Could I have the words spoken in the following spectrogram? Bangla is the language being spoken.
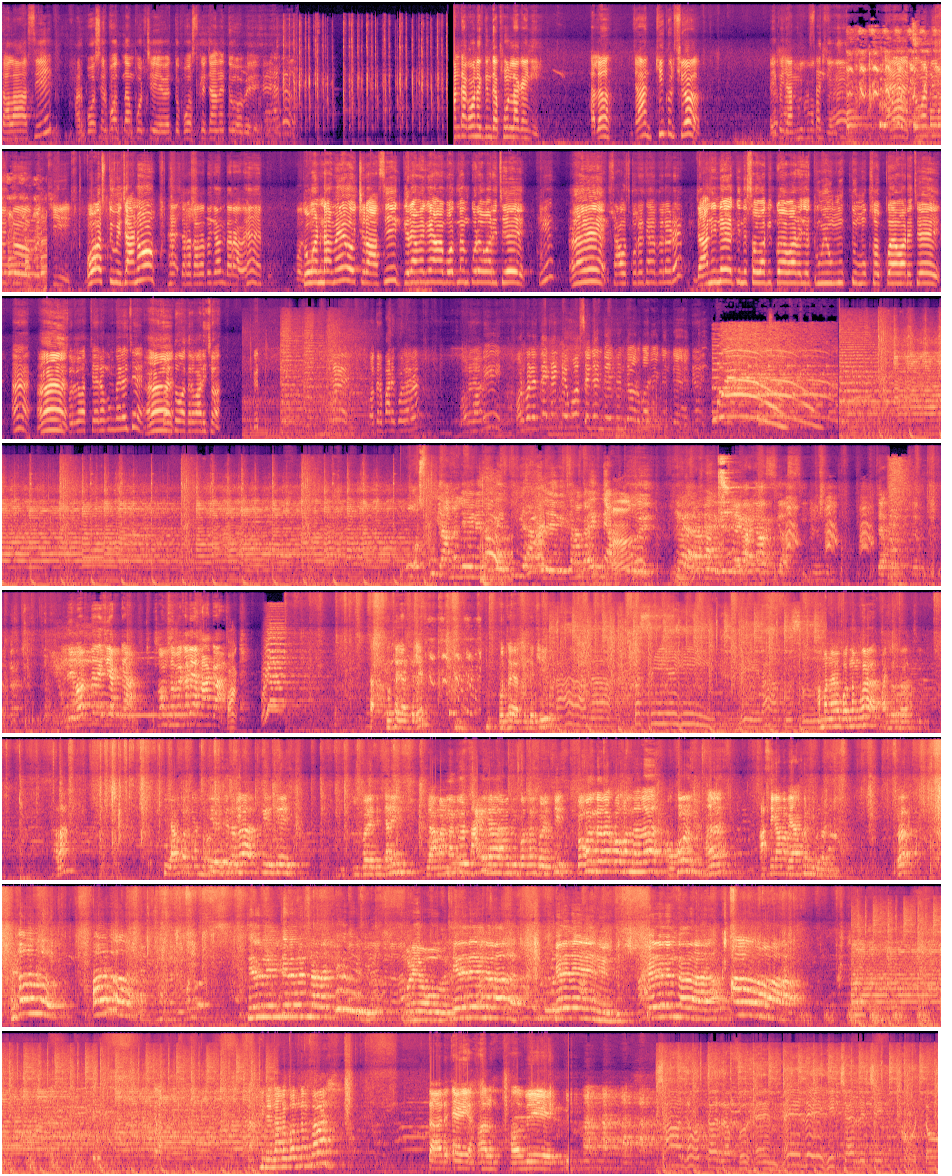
সালা আসি আর বসের বদনাম করছে এবার তো বসকে জানাতে হবে। জানটাকে অনেকদিন তা ফোন লাগাইনি। হ্যালো জান কি করছ? এই তো জান হ্যাঁ তোমার জন্য তো বলছি। বস তুমি জানো? হ্যাঁ দাঁড়া দাদা তো জান দাঁড়াও হ্যাঁ তোমার নামে ওই চুরাশি গ্রামে গ্রামে বদনাম করে বাড়িছে। কি? হ্যাঁ সাহস কোথায় থেকে পেল রে? জানি না কিন্তু সবাইকে কয়ে বাড়িছে তুমি উমুক তুমুক সব কয়ে বাড়িছে হ্যাঁ হ্যাঁ। শরীর বাচ্চা এরকম বেড়েছে? হ্যাঁ। তো ওদের বাড়ি চ। ওদের বাড়ি কোথায় রে? ওর বাড়ি? ওর বাড়িতে এখানটে বস এখানটে এখানটে ওর বাড়ি এখানটে বস তুমি আনালে তুমি আনালে জায়গা এক না লিভার পেয়েছি কোথায় আছে রে কোথায় আছে দেখি। আমার নামে বদনাম করা আমার নামে জানিস আমার নামে আমি বদনাম কখন দাদা কখন দাদা কখন হ্যাঁ আজকে আমাকে এখন মরে যাব। আহ! কিনে নামে বদনাম করা তার এই হাল হবে। चारों तरफ़ है मेरे ही चर्चे होटों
